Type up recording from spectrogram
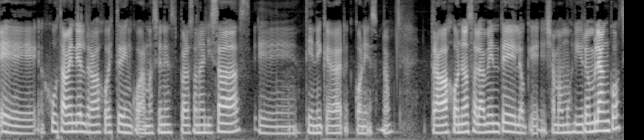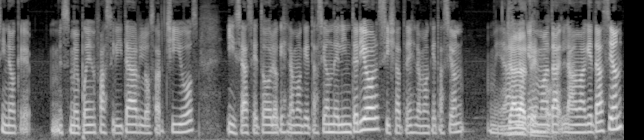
Eh, justamente el trabajo este de encuadernaciones personalizadas eh, tiene que ver con eso, ¿no? Trabajo no solamente lo que llamamos libro en blanco, sino que me, me pueden facilitar los archivos y se hace todo lo que es la maquetación del interior. Si ya tenés la maquetación, me da Ya lo la que es tengo. mata- la maquetación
